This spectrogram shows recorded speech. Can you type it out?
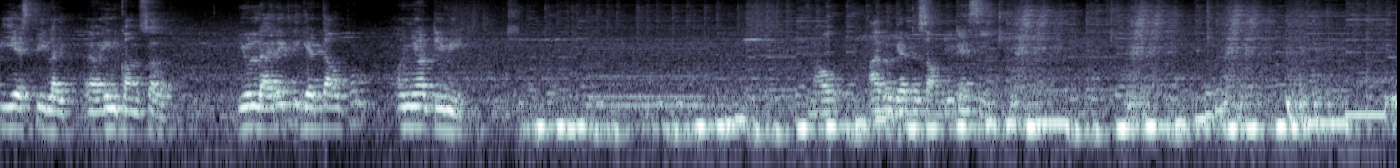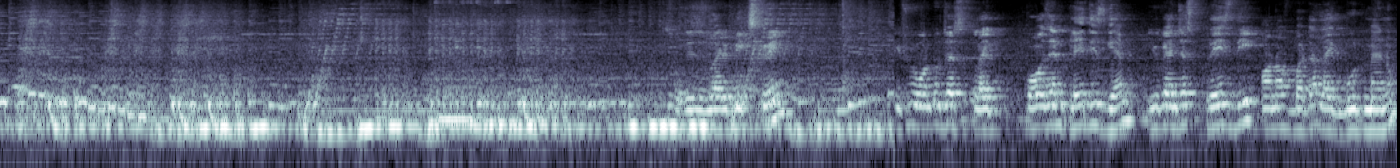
PSP like uh, in console. You will directly get the output on your TV now I will get the sound you can see. So this is very big screen. If you want to just like pause and play this game you can just press the on off button like boot menu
